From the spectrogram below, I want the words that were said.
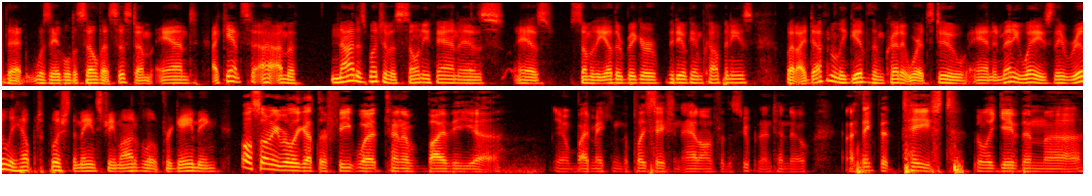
that was able to sell that system. And I can't say I'm a not as much of a Sony fan as as some of the other bigger video game companies, but I definitely give them credit where it's due. And in many ways, they really helped push the mainstream envelope for gaming. Well, Sony really got their feet wet kind of by the, uh, you know, by making the PlayStation add-on for the Super Nintendo. And I think that taste really gave them uh,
